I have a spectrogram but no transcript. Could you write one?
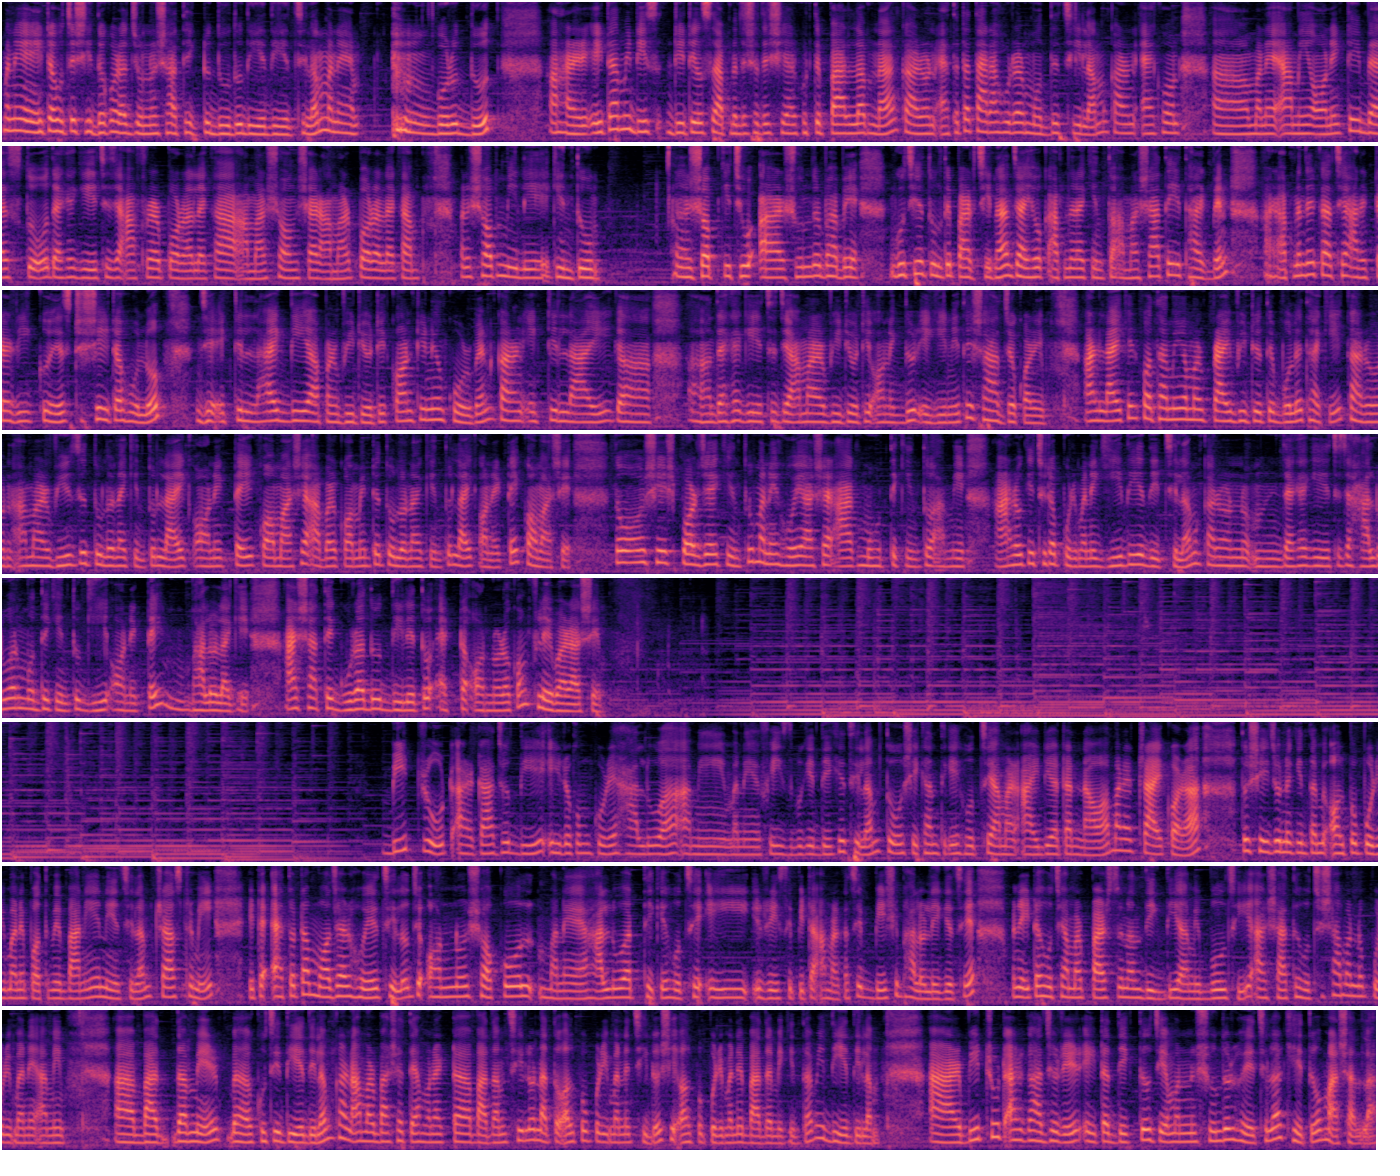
মানে এটা হচ্ছে সিদ্ধ করার জন্য সাথে একটু দুধও দিয়ে দিয়েছিলাম মানে গরুর দুধ। আর এটা আমি ডিস ডিটেলসে আপনাদের সাথে শেয়ার করতে পারলাম না, কারণ এতটা তাড়াহুড়ার মধ্যে ছিলাম। কারণ এখন মানে আমি অনেকটাই ব্যস্ত। দেখা গিয়েছে যে আফরার পড়ালেখা, আমার সংসার, আমার পড়ালেখা মানে সব মিলিয়ে কিন্তু সব কিছু আর সুন্দরভাবে গুছিয়ে তুলতে পারছি না। যাই হোক, আপনারা কিন্তু আমার সাথেই থাকবেন। আর আপনাদের কাছে আরেকটা রিকোয়েস্ট সেইটা হলো যে একটি লাইক দিয়ে আপনার ভিডিওটি কন্টিনিউ করবেন। কারণ একটি লাইক দেখা গিয়েছে যে আমার ভিডিওটি অনেক দূর এগিয়ে নিতে সাহায্য করে। আর লাইকের কথা আমি আমার প্রায় ভিডিওতে বলে থাকি, কারণ আমার ভিউজের তুলনায় কিন্তু লাইক অনেকটাই কম আসে, আবার কমেন্টের তুলনায় কিন্তু লাইক অনেকটাই কম আসে। তো শেষ পর্যায়ে কিন্তু মানে হয়ে আসার আগ মুহূর্তে কিন্তু আমি আরও কিছুটা পরিমাণে ঘি দিয়ে দিচ্ছিলাম। কারণ দেখা গিয়েছে যে হালুয়ার মধ্যে কিন্তু ঘি অনেকটাই ভালো লাগে। আর সাথে গুঁড়া দুধ দিলে তো একটা অন্যরকম ফ্লেভার আসে। বিটরুট আর গাজর দিয়ে এইরকম করে হালুয়া আমি মানে ফেসবুকে দেখেছিলাম। তো সেখান থেকে হচ্ছে আমার আইডিয়াটা নেওয়া মানে ট্রাই করা। তো সেই জন্য কিন্তু আমি অল্প পরিমাণে প্রথমে বানিয়ে নিয়েছিলাম। ট্রাস্ট মি এটা এতটা মজার হয়েছিল যে অন্য সকল মানে হালুয়ার থেকে হচ্ছে এই রেসিপিটা আমার কাছে বেশি ভালো লেগেছে। মানে এটা হচ্ছে আমার পার্সোনাল দিক দিয়ে আমি বলছি। আর সাথে হচ্ছে সামান্য পরিমাণে আমি বাদামের কুচি দিয়ে দিলাম। কারণ আমার বাসায় তেমন একটা বাদাম ছিল না। তো অল্প পরিমাণে ছিল, সেই অল্প পরিমাণে বাদামি কিন্তু আমি দিয়ে দিলাম। আর বিটরুট আর গাজরের এইটা দেখতেও যেমন সুন্দর হয়েছিল খেতেও মাসাল্লাহ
